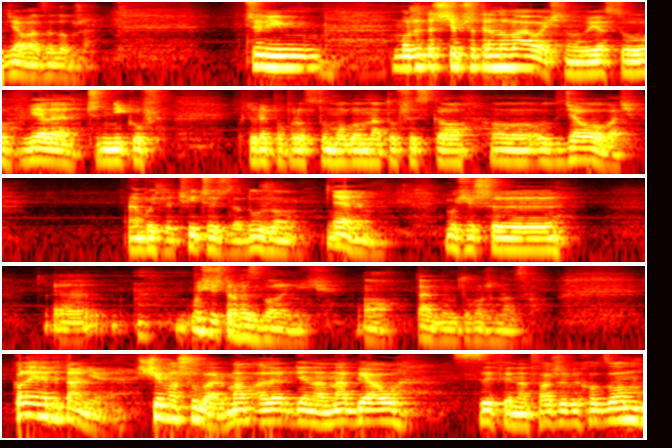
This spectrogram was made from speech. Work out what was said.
działa za dobrze. Czyli może też się przetrenowałeś. No, jest tu wiele czynników, które po prostu mogą na to wszystko oddziaływać. Albo źle ćwiczysz, za dużo, nie wiem. Musisz, yy, yy, musisz trochę zwolnić. O, tak bym to może nazwał. Kolejne pytanie. Siema Szuwar, mam alergię na nabiał, syfy na twarzy wychodzą.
